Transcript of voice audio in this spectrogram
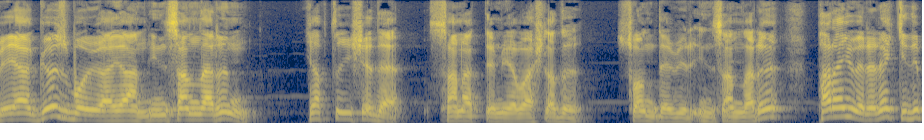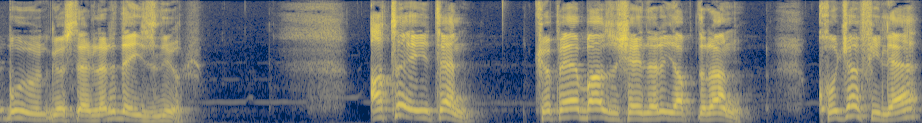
veya göz boyayan insanların yaptığı işe de sanat demeye başladı son devir insanları parayı vererek gidip bu gösterileri de izliyor. Atı eğiten, köpeğe bazı şeyleri yaptıran, koca file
